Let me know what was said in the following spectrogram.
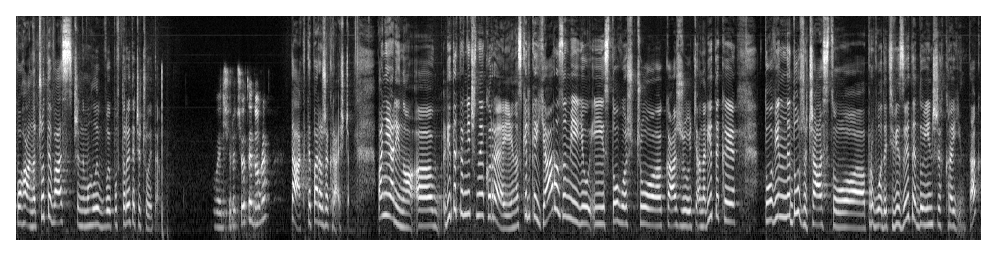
погано чути вас. Чи не могли б ви повторити, чи чуєте? Вечора чути, добре? Так, тепер уже краще. Пані Аліно, е, лідер Північної Кореї, наскільки я розумію, і з того, що кажуть аналітики, то він не дуже часто проводить візити до інших країн. Так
